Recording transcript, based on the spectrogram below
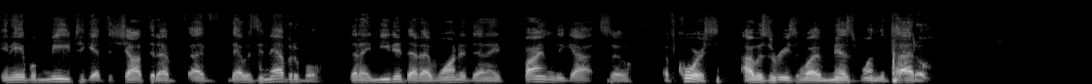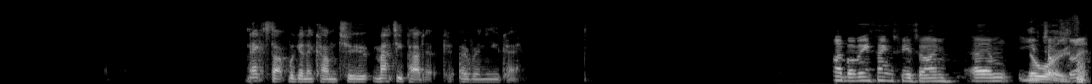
enabled me to get the shot that I've, I've that was inevitable, that I needed, that I wanted, that I finally got. So of course, I was the reason why Miz won the title. Next up, we're going to come to Matty Paddock over in the UK. Hi, Bobby. Thanks for your time. Um, you've, no touched on it,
